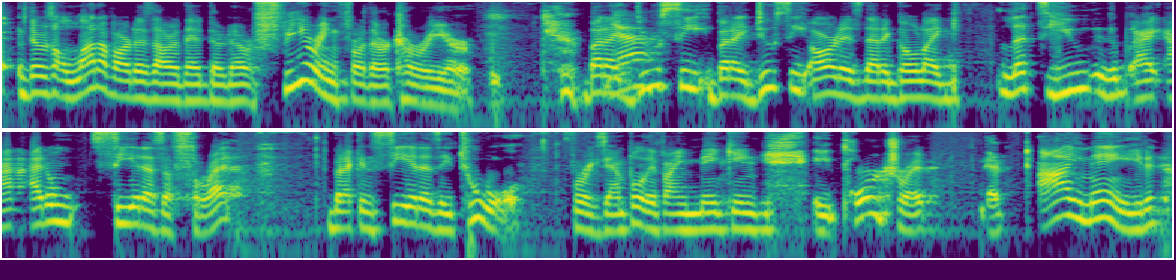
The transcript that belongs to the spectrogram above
So there's a lot of artists out there that are fearing for their career. But yeah. I do see but I do see artists that go like, let's you I I don't see it as a threat, but I can see it as a tool. For example, if I'm making a portrait that I made,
